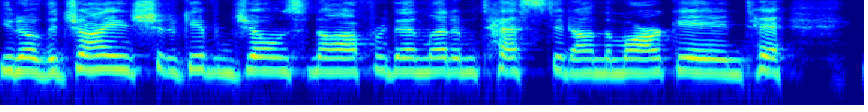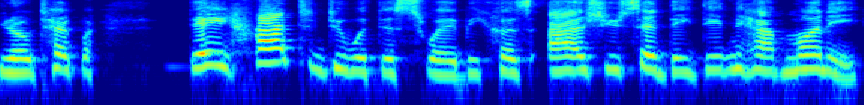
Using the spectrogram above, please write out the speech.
you know, the Giants should have given Jones an offer, then let him test it on the market and, te- you know, tech. They had to do it this way because, as you said, they didn't have money.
